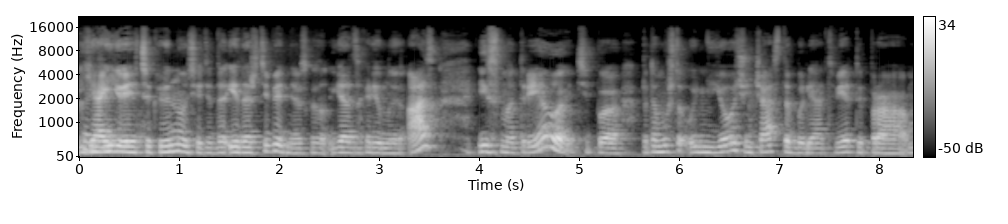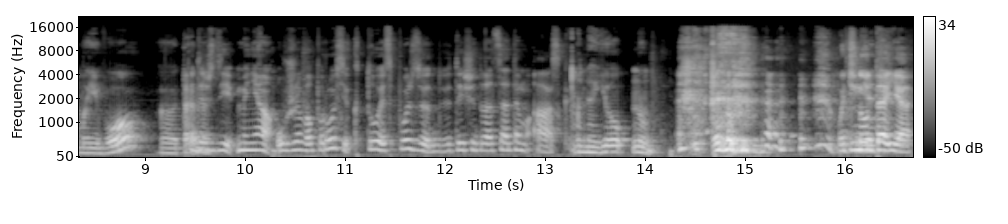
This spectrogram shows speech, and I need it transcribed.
Я ее, я тебе клянусь, я, тебе, я даже тебе это не рассказала. Я заходила на ее Аск и смотрела, типа, потому что у нее очень часто были ответы про моего э, Подожди, меня уже в вопросе, кто использует в 2020-м Аск? Она ее, ну... Ну да, я.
